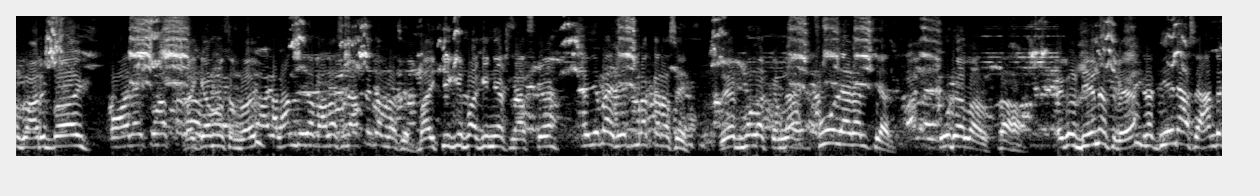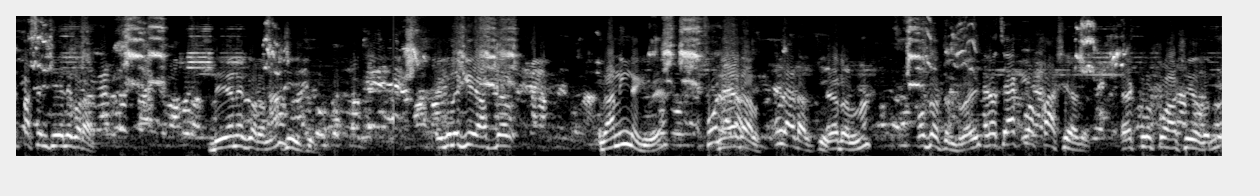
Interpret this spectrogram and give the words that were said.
আলাইকুম আরিফ ভাই। ওয়ালাইকুম আসসালাম। ভাই কেমন আছেন ভাই? আলহামদুলিল্লাহ ভালো আছেন। আপনি কেমন আছেন? ভাই কি কি পাখি নিয়ে আসেন আজকে? এই যে ভাই রেড মার্কার আছে। রেড মোলা কেমন full adult pair food allow এগুলো ডিএনএ আছে ভাই? এটা ডিএনএ আছে হান্ড্রেড পার্সেন্ট ডিএনএ করা। ডিএনএ করে না? জি জি। এগুলো কি আপনার রানিং নাকি ভাই? Full adult adult full adult জি। অ্যাডাল না? কত আছেন ভাই? এটা হচ্ছে এক লক্ষ আশি হাজার। এক লক্ষ আশি হাজার না?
